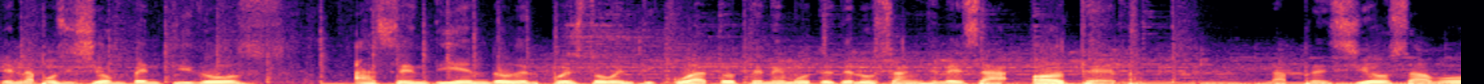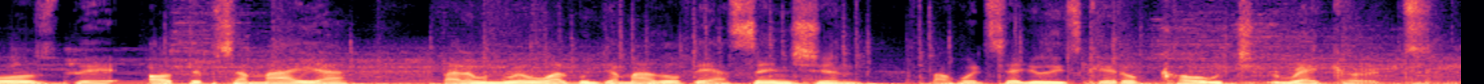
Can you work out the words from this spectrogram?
Y en la posición 22, ascendiendo del puesto 24, tenemos desde Los Ángeles a Otep, la preciosa voz de Otep Samaya para un nuevo álbum llamado The Ascension, bajo el sello disquero Coach Records.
